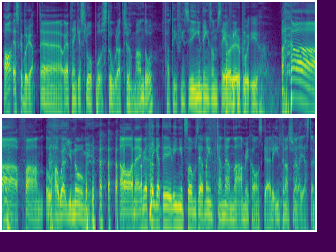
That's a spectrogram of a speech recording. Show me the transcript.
Ja, jag ska börja. Eh, och jag tänker slå på stora trumman då. För att det finns ju ingenting som säger att vi Börjar inte... på E? Aha, fan, oh how well you know me. Ja, nej, men jag tänker att det är inget som säger att man inte kan nämna amerikanska eller internationella gäster.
